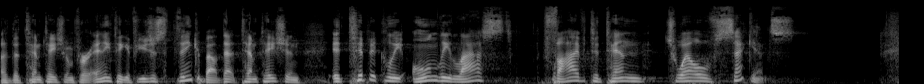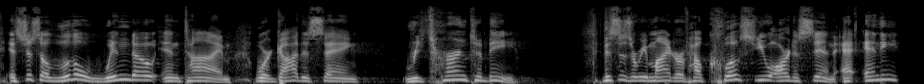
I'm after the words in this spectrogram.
uh, the temptation for anything. If you just think about that temptation, it typically only lasts five to 10, 12 seconds. It's just a little window in time where God is saying, Return to me. This is a reminder of how close you are to sin. At any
